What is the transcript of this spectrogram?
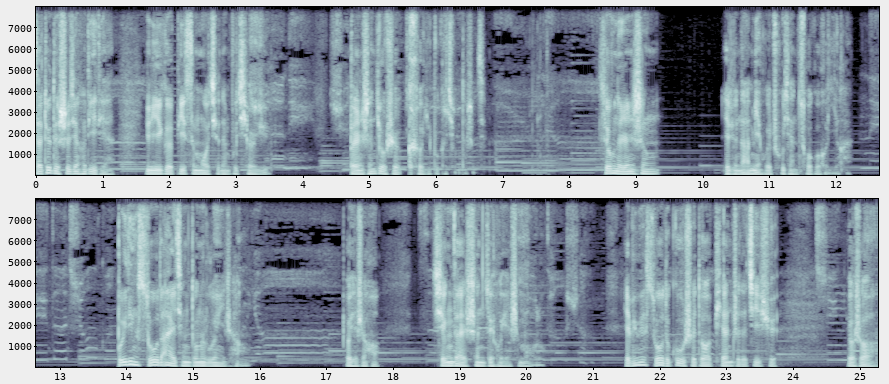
在对的时间和地点，与一个彼此默契的人不期而遇。本身就是可遇不可求的事情，所以我们的人生也就难免会出现错过和遗憾。不一定所有的爱情都能如愿以偿，有些时候情再深，最后也是陌路。也并非所有的故事都要偏执的继续，有时候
